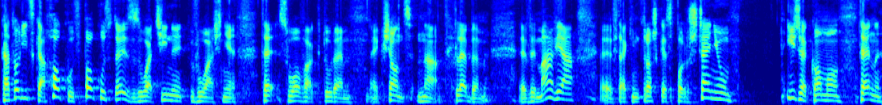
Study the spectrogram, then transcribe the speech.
katolicka. Hokus pokus to jest z łaciny właśnie te słowa, które ksiądz nad chlebem wymawia w takim troszkę spolszczeniu. I rzekomo ten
